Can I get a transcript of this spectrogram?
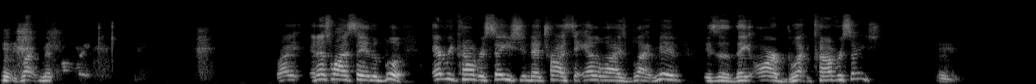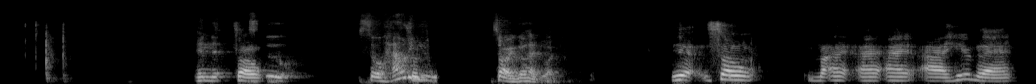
black men are raped. Right? And that's why I say in the book, every conversation that tries to analyze black men is a they are but conversation. Mm. And so, so, so how do so, you? Sorry, go ahead. What? Yeah. So I I I hear that,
